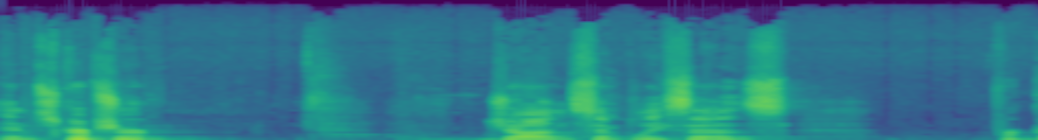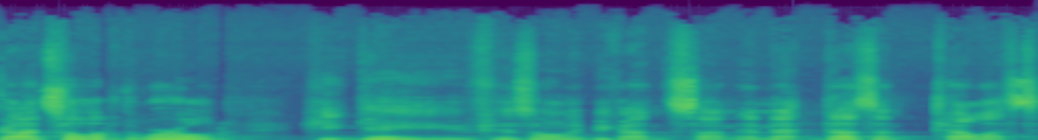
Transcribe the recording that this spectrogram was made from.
In Scripture, John simply says, For God so loved the world, he gave his only begotten Son. And that doesn't tell us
